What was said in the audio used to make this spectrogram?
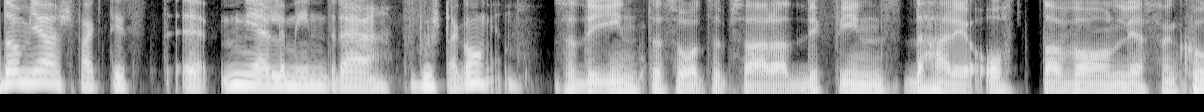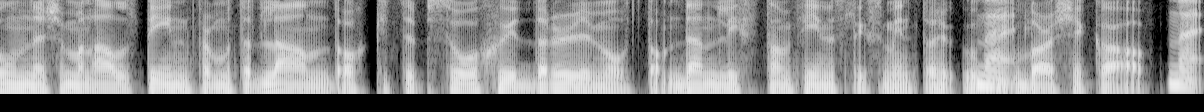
de görs faktiskt eh, mer eller mindre för första gången. Så det är inte så typ så här, att det finns, det här är åtta vanliga sanktioner som man alltid inför mot ett land och typ så skyddar du dig mot dem. Den listan finns liksom inte att Nej. bara checka av. Nej.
